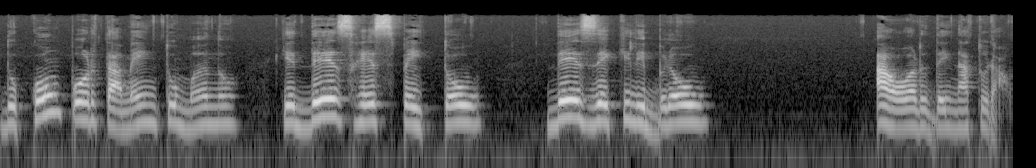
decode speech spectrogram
do comportamento humano que desrespeitou, desequilibrou a ordem natural.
